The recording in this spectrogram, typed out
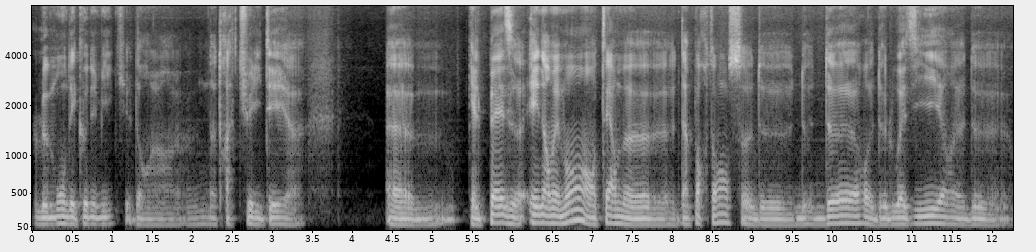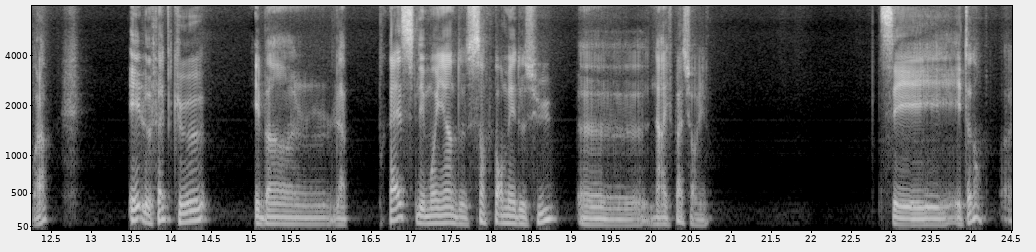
le monde économique, dans notre actualité, qu'elle pèse énormément en termes d'importance, de d'heures, de, loisirs, de voilà, et le fait que eh ben, la presse, les moyens de s'informer dessus, euh, n'arrivent pas à survivre. C'est étonnant euh,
